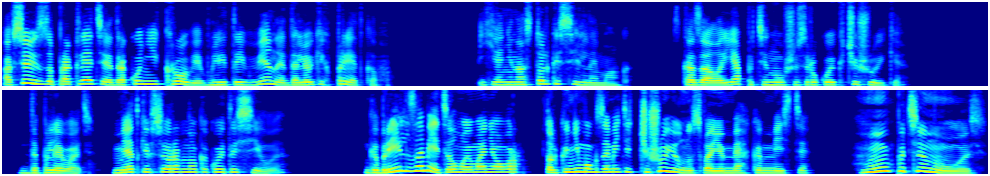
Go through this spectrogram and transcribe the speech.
А все из-за проклятия драконьей крови, влитой в вены далеких предков. «Я не настолько сильный маг», — сказала я, потянувшись рукой к чешуйке. Да плевать, метки все равно какой-то силы. Габриэль заметил мой маневр, только не мог заметить чешую на своем мягком месте. «Хм, потянулась»,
